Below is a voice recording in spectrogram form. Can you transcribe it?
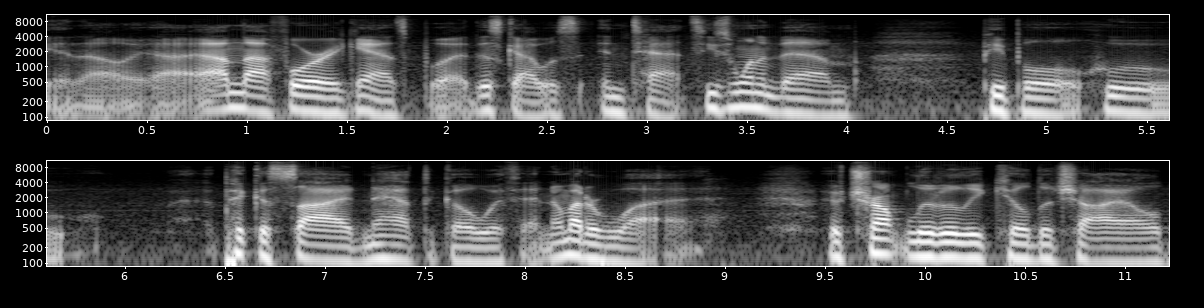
You know, I, I'm not for or against, but this guy was intense. He's one of them people who pick a side and they have to go with it, no matter what. If Trump literally killed a child,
